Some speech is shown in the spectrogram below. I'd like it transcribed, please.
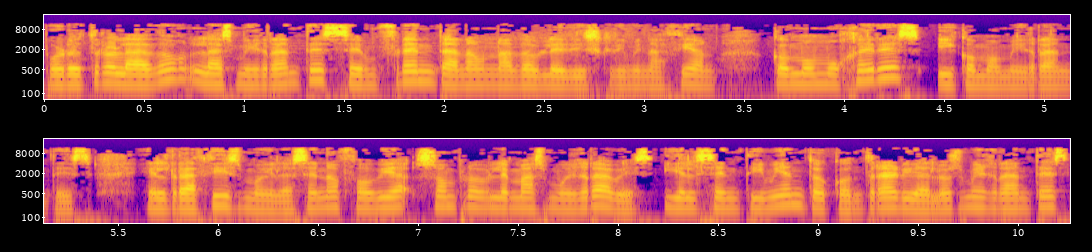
Por otro lado, las migrantes se enfrentan a una doble discriminación, como mujeres y como migrantes. El racismo y la xenofobia son problemas muy graves y el sentimiento contrario a los migrantes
